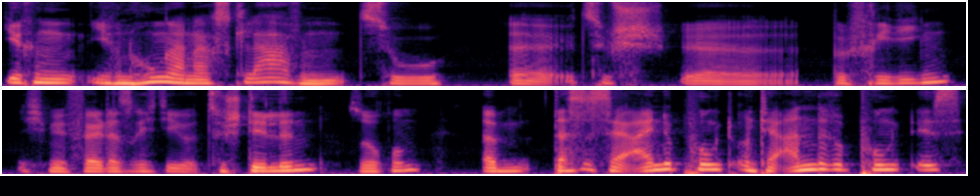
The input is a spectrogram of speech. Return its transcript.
ihren, ihren Hunger nach Sklaven zu, äh, zu äh, befriedigen. Ich, mir fällt das Richtige, zu stillen, so rum. Ähm, das ist der eine Punkt. Und der andere Punkt ist,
